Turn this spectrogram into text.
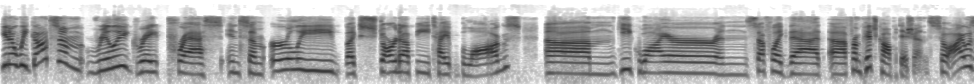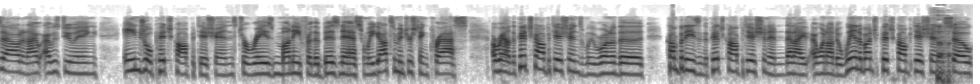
You know, we got some really great press in some early, like, startup y type blogs, um, GeekWire and stuff like that uh, from pitch competitions. So I was out and I, I was doing angel pitch competitions to raise money for the business. And we got some interesting press around the pitch competitions. And we were one of the companies in the pitch competition. And then I, I went on to win a bunch of pitch competitions. so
